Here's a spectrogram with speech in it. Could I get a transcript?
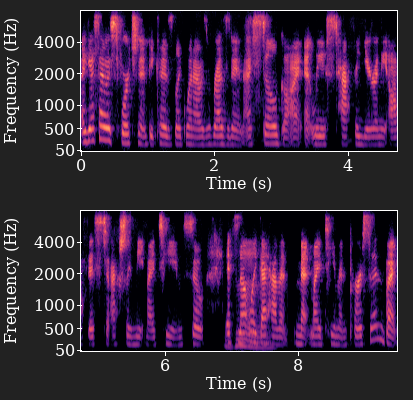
I guess I was fortunate because, like, when I was a resident, I still got at least half a year in the office to actually meet my team. So it's mm-hmm. not like I mm-hmm. haven't met my team in person, but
